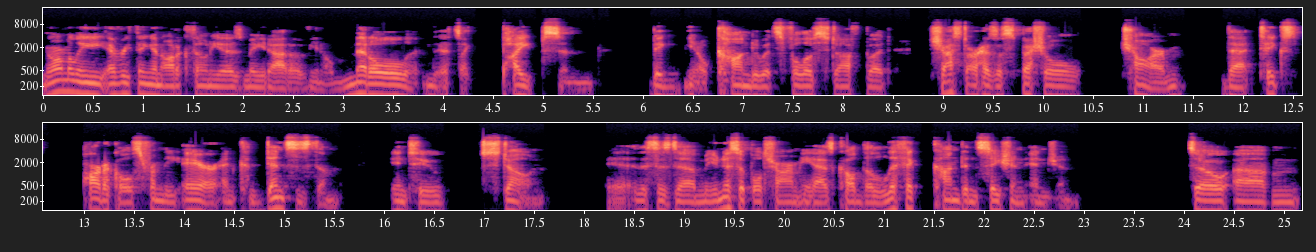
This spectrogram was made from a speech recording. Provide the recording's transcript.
Normally, everything in Autochthonia is made out of you know metal. It's like pipes and big you know conduits full of stuff, but Shastar has a special charm that takes particles from the air and condenses them into stone. Uh, This is a municipal charm he has called the lithic condensation engine. So um,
